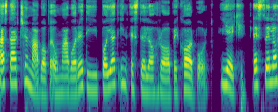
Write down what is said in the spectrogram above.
پس در چه مواقع و مواردی باید این اصطلاح را به کار برد؟ یک اصطلاح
